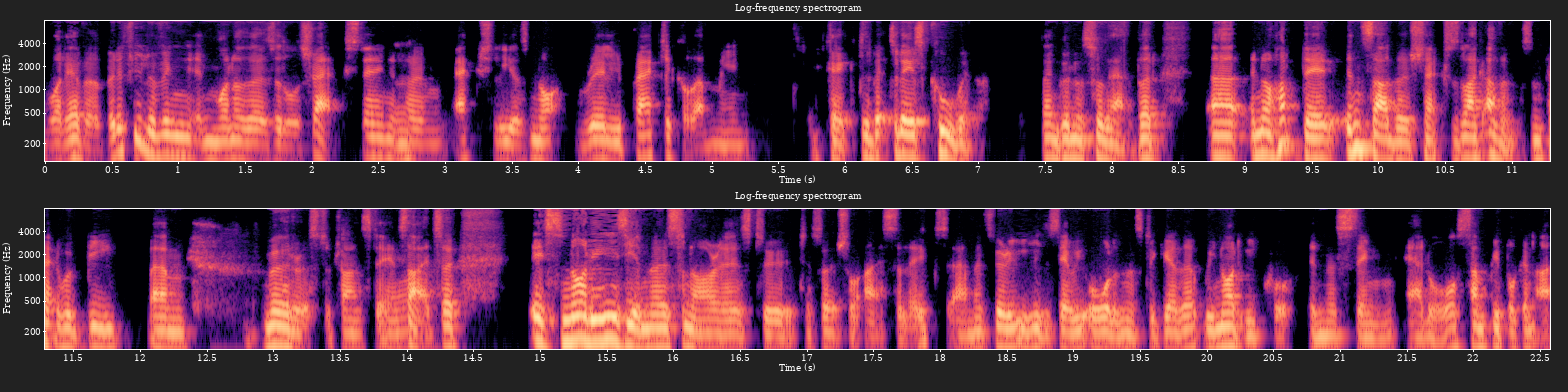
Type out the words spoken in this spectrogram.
whatever. But if you're living in one of those little shacks, staying at mm. home actually is not really practical. I mean, okay, today's cool weather. Thank goodness for that. But uh, in a hot day, inside those shacks is like ovens. In fact, it would be um, murderous to try and stay inside. So it's not easy in those scenarios to, to social isolate. Um, it's very easy to say we're all in this together. We're not equal in this thing at all. Some people can, I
